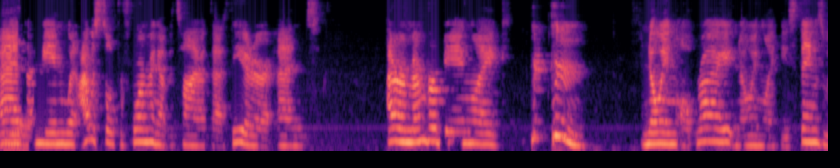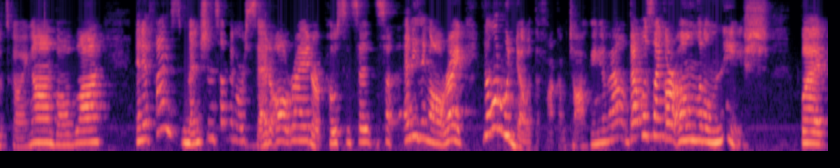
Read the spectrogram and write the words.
and Yeah. i mean when i was still performing at the time at that theater and i remember being like knowing alt right knowing like these things what's going on blah blah blah and if I mentioned something or said alt right or posted said so- anything alt right, no one would know what the fuck I'm talking about. That was like our own little niche. But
